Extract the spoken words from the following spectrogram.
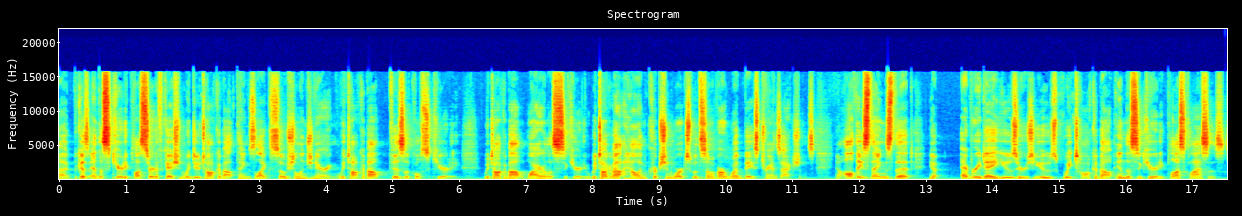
Uh, because in the Security Plus certification, we do talk about things like social engineering. We talk about physical security. We talk about wireless security. We talk about how encryption works with some of our web-based transactions. You know, all these things that you know, everyday users use, we talk about in the Security Plus classes.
